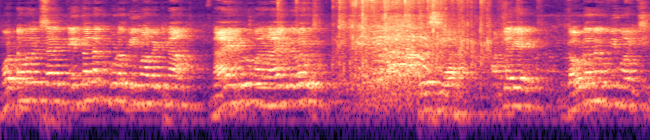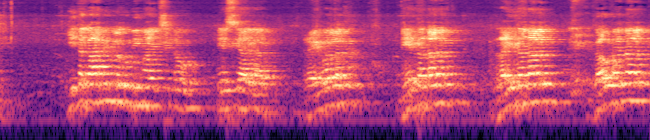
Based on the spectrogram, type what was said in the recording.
మొట్టమొదటిసారి నేతలకు కూడా బీమా పెట్టిన నాయకుడు మన నాయకుడు ఎవరు? కేసీఆర్. అట్లాగే గౌడలకు బీమా ఇచ్చింది. గీత కార్మికులకు బీమా ఇచ్చిండు కేసీఆర్ గారు. డ్రైవర్లకు నేతలకు రైతన్నలకు గౌరన్నలకు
